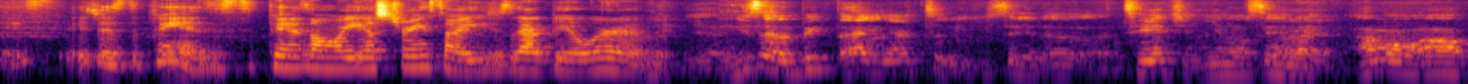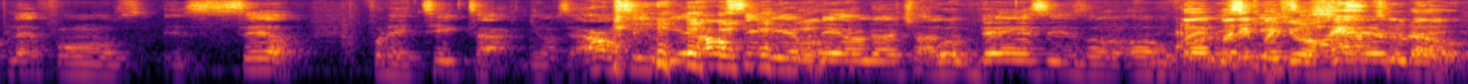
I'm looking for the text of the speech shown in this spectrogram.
it's it just depends. It depends on where your strengths are. You just gotta be aware of it. Yeah, you said a big thing there too. You said uh, attention. You know what I'm saying? Like I'm on all platforms except for that TikTok. You know what I'm saying? I don't see. I don't see me every day on there trying to do dances or. or But, but, but you don't have to though.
